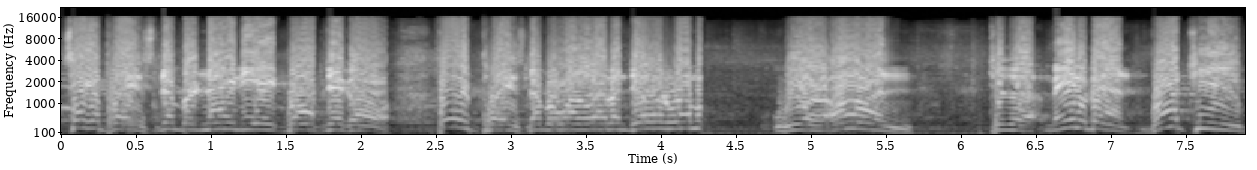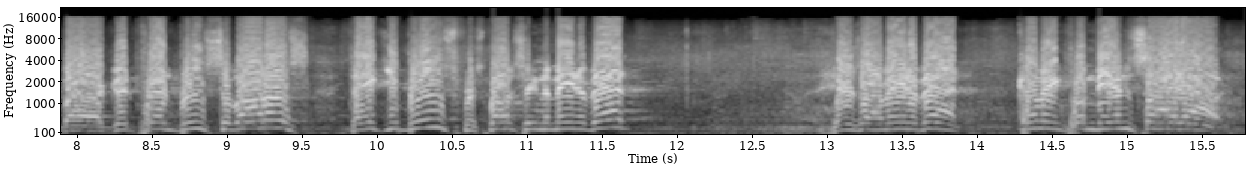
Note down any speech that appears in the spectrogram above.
Second place, number 98, Brock Nickel. Third place, number 111, Dylan Rummel. We are on to the main event, brought to you by our good friend Bruce Savanos. Thank you, Bruce, for sponsoring the main event. Here's our main event, coming from the inside out.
